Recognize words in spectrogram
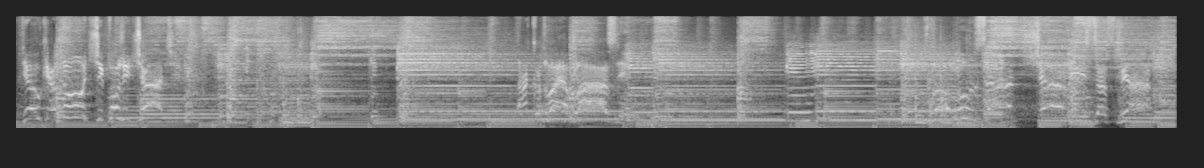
kde ukradnúť či požičať. Ako dvaja blázni. Znovu začali sa smiať.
